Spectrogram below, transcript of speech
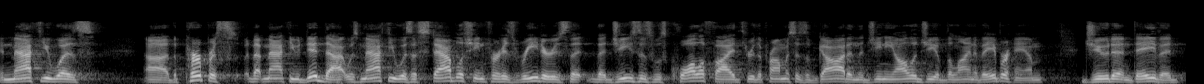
And Matthew was uh, the purpose that Matthew did that was Matthew was establishing for his readers that, that Jesus was qualified through the promises of God and the genealogy of the line of Abraham, Judah, and David.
